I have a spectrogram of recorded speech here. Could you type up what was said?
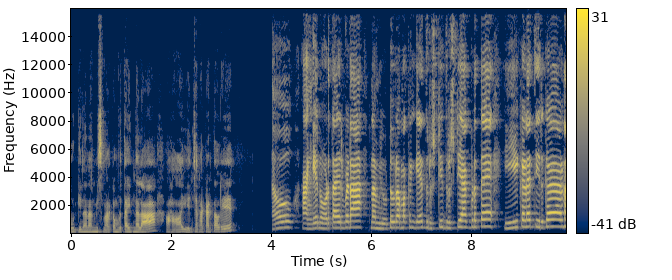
ಹುಡ್ಗಿನ ನಾನು ಮಿಸ್ ಮಾಡ್ಕೊಂಡ್ಬಿಡ್ತಾ ಇದ್ನಲ್ಲ. ಆಹಾ ಏನ್ ಚೆನ್ನಾಗಿ ಕಾಣ್ತಾವ್ರಿ? ಹಂಗೆ ನೋಡ್ತಾ ಇರ್ಬೇಡ. ನಮ್ಮ ಯೂಟ್ಯೂಬ್ ರಮಕ್ಕಂಗೆ ದೃಷ್ಟಿ ದೃಷ್ಟಿ ಆಗ್ಬಿಡುತ್ತೆ. ಈ ಕಡೆ ತಿರ್ಗೋಣ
